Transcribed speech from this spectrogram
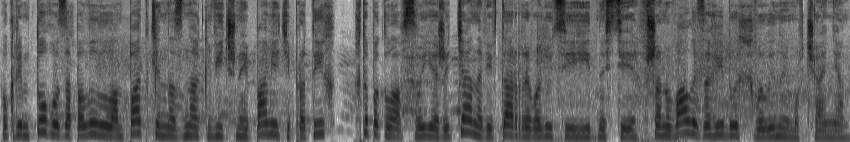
Окрім того, запалили лампадки на знак вічної пам'яті про тих, хто поклав своє життя на вівтар Революції Гідності. Вшанували загиблих хвилиною мовчання.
